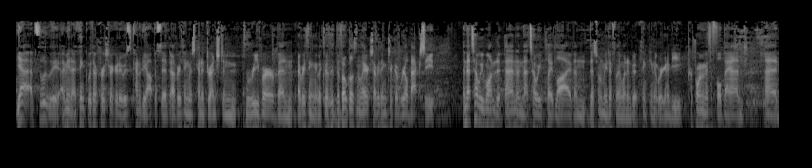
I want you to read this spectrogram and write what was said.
Yeah, absolutely. I mean, I think with our first record, it was kind of the opposite. Everything was kind of drenched in reverb and everything. Like the, the vocals and lyrics, everything took a real backseat. And that's how we wanted it then, and that's how we played live. And this one, we definitely went into it thinking that we are going to be performing with a full band. And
